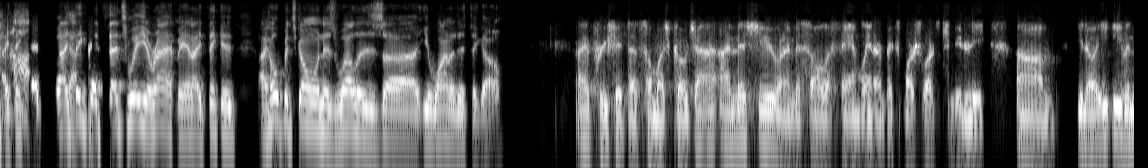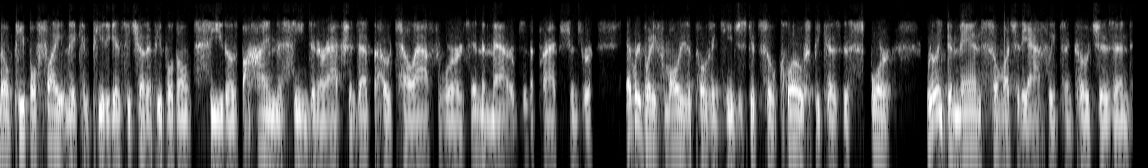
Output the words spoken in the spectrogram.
I think that, I Yeah. think that's that's where you're at, man. I think it. I hope it's going as well as uh, you wanted it to go. I appreciate that so much, Coach. I, I miss you, and I miss all the family in our mixed martial arts community. Um, you know, even though people fight and they compete against each other, people don't see those behind the scenes interactions at the hotel afterwards, in the mat rooms, in the practice rooms, where everybody from all these opposing teams just gets so close because this sport really demands so much of the athletes and coaches. And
